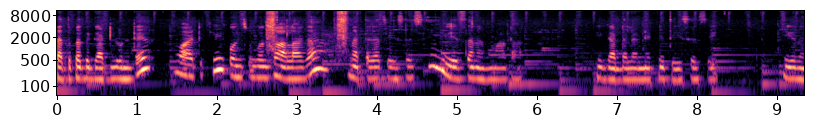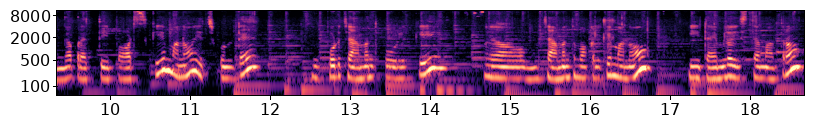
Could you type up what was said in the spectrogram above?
పెద్ద పెద్ద గడ్డలు ఉంటే వాటికి కొంచెం కొంచెం అలాగా మెత్తగా చేసేసి వేసాను అనమాట ఈ గడ్డలన్నిటిని తీసేసి. ఈ విధంగా ప్రతి పాట్స్కి మనం ఇచ్చుకుంటే ఇప్పుడు చామంతి పూలకి చామంతి మొక్కలకి మనం ఈ టైంలో ఇస్తే మాత్రం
